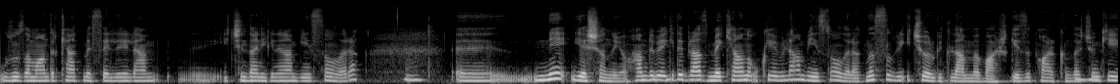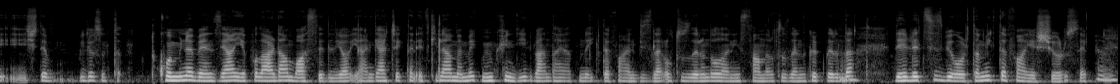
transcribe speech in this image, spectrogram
uzun zamandır kent meseleleriyle hem e, içinden ilgilenen bir insan olarak e, ne yaşanıyor? Hem de belki de biraz mekanı okuyabilen bir insan olarak nasıl bir iç örgütlenme var Gezi Parkı'nda? Çünkü işte biliyorsun komüne benzeyen yapılardan bahsediliyor. Yani gerçekten etkilenmemek mümkün değil. Ben de hayatımda ilk defa hani bizler 30'larında olan insanlar 30'larında 40'larında devletsiz bir ortamı ilk defa yaşıyoruz. Hep Evet.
